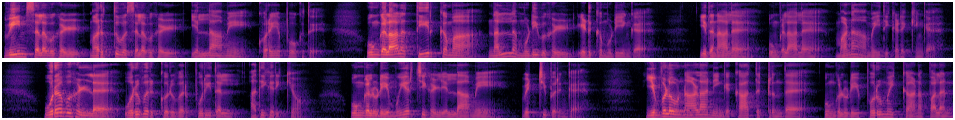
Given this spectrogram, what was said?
வீண் செலவுகள் மருத்துவ செலவுகள் எல்லாமே குறைய போகுது. உங்களால் தீர்க்கமாக நல்ல முடிவுகள் எடுக்க முடியுங்க. இதனால் உங்களால் மன அமைதி கிடைக்குங்க. உறவுகளில் ஒருவருக்கொருவர் புரிதல் அதிகரிக்கும். உங்களுடைய முயற்சிகள் எல்லாமே வெற்றி பெறுங்க. எவ்வளோ நாளாக நீங்கள் காத்துட்ருந்த உங்களுடைய பொறுமைக்கான பலன்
